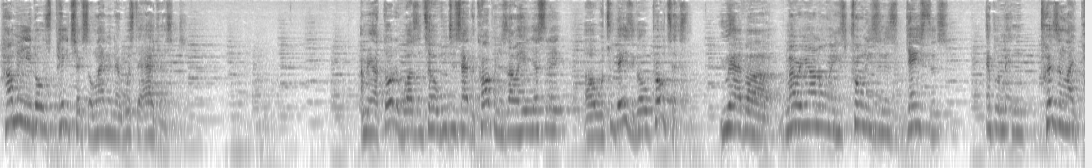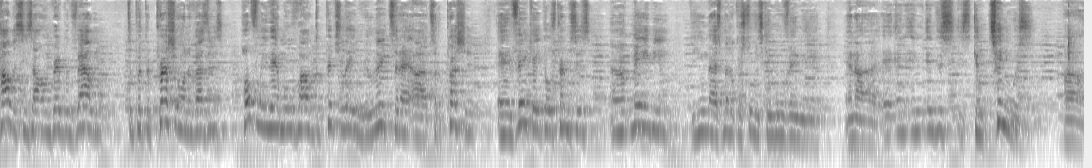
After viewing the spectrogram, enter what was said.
how many of those paychecks are landing at Worcester addresses? I mean, I thought it was until we just had the carpenters out here yesterday, uh, or two days ago, protesting. You have uh, Mariano and his cronies and his gangsters implementing prison-like policies out in Great Brook Valley to put the pressure on the residents. Hopefully they'll move out and capitulate and relent to that uh, to the pressure and vacate those premises. Uh, maybe the UMass medical students can move in there. And, uh, and, and, and this is continuous uh,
